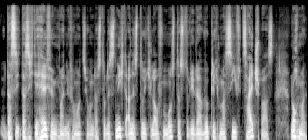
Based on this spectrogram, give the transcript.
dass ich, dass ich dir helfe mit meinen Informationen, dass du das nicht alles durchlaufen musst, dass du dir da wirklich massiv Zeit sparst. Nochmal,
